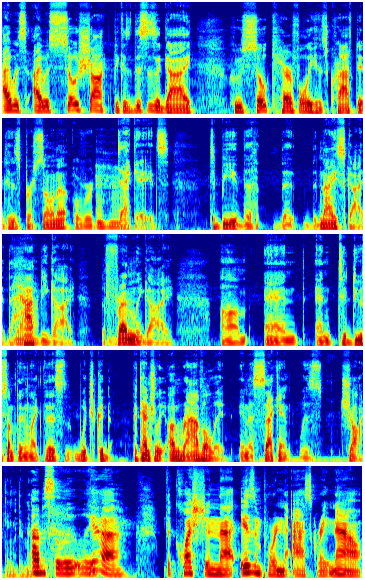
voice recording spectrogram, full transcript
I was I was so shocked because this is a guy who so carefully has crafted his persona over mm-hmm. decades to be the the the nice guy, the happy guy, the friendly guy, um, and and to do something like this, which could potentially unravel it in a second, was shocking to me. Absolutely. Yeah. The question that is important to ask right now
